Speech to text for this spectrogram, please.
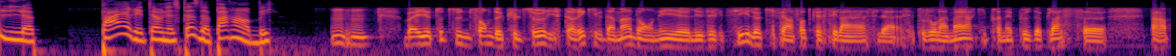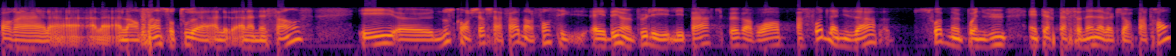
le père était une espèce de parent B. Mhm. Ben, il y a toute une forme de culture historique, évidemment, dont on est euh, les héritiers, là, qui fait en sorte que c'est la, c'est toujours la mère qui prenait plus de place euh, par rapport à, l'enfant, surtout à, à la naissance. Et euh, nous, ce qu'on cherche à faire, dans le fond, c'est aider un peu les, les pères qui peuvent avoir parfois de la misère, soit d'un point de vue interpersonnel avec leur patron,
